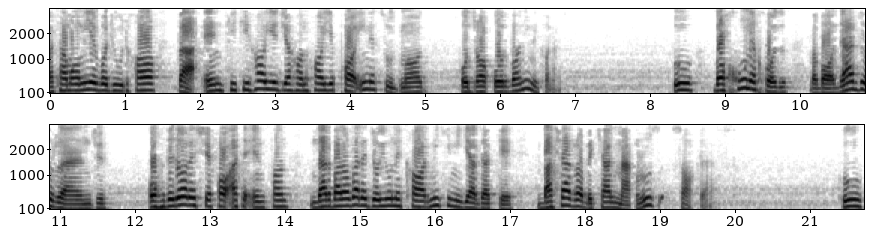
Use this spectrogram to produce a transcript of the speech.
و تمامی وجودها و انتیتی های جهانهای پایین سودماد خود را قربانی می کند او با خون خود و با درد و رنج عهدهدار شفاعت انسان در برابر دیون کارمیکی می گردد که بشر را به کل مقروض ساخته است. او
